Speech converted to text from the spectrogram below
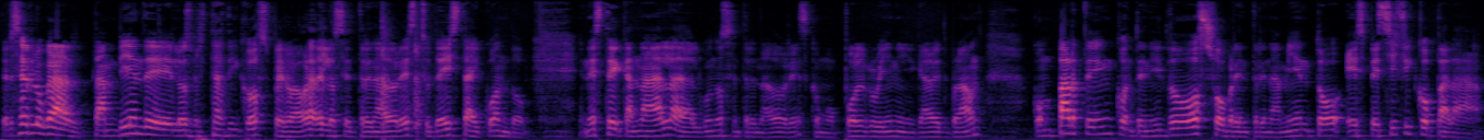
Tercer lugar, también de los británicos, pero ahora de los entrenadores, Today's Taekwondo. En este canal, algunos entrenadores como Paul Green y Garrett Brown comparten contenido sobre entrenamiento específico para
